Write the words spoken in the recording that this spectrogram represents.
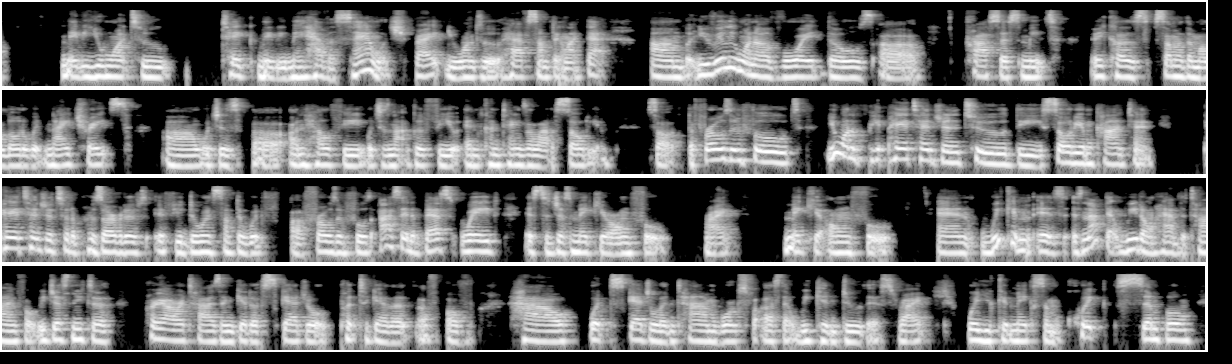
maybe you want to take, maybe may have a sandwich, right? You want to have something like that. Um, but you really want to avoid those uh, processed meats because some of them are loaded with nitrates, uh, which is uh, unhealthy, which is not good for you, and contains a lot of sodium. So the frozen foods, you want to pay attention to the sodium content. Pay attention to the preservatives if you're doing something with uh, frozen foods. I say the best way is to just make your own food, right? Make your own food. And we can, it's, it's not that we don't have the time for it. We just need to prioritize and get a schedule put together of, of how, what schedule and time works for us that we can do this, right? Where you can make some quick, simple,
